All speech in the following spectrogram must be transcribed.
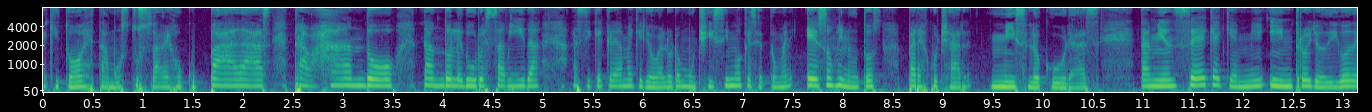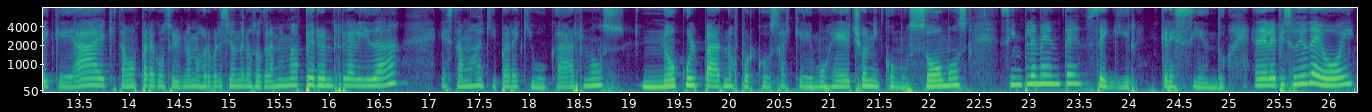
aquí todos estamos, tú sabes, ocupadas, trabajando, dándole duro esa vida, así que créanme que yo valoro muchísimo que se tomen esos minutos para escuchar mis locuras. También sé que aquí en mi intro yo digo de que, ay, aquí estamos para construir una mejor versión de nosotras mismas, pero en realidad realidad estamos aquí para equivocarnos, no culparnos por cosas que hemos hecho ni como somos, simplemente seguir creciendo. En el episodio de hoy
